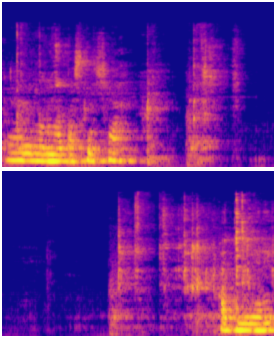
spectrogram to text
Pero lumabas na siya. Kadiri.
